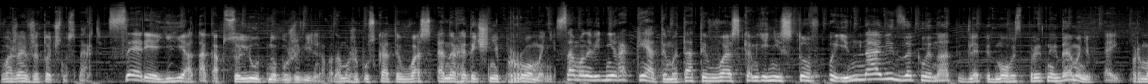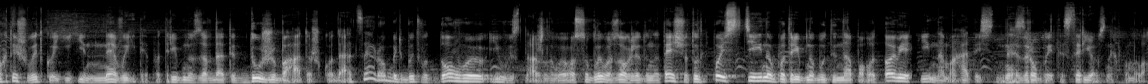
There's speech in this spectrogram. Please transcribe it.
вважай вже точно смерть. Серія її атак абсолютно божевільна. Вона може пускати в вас енергетичні промені, самонавідні ракети, метати в вас кам'яні стовпи і навіть заклинати для підмоги спритних демонів. Та й перемогти швидко її не вийде. Потрібно завдати дуже багато шкоди. А це робить битву довгою і виснажливою, особливо з огляду на те, що тут постійно потрібно бути на поготові і намагатись не зробити серйозних помилок.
